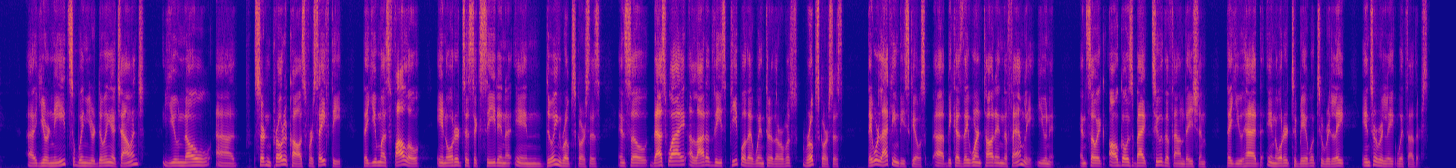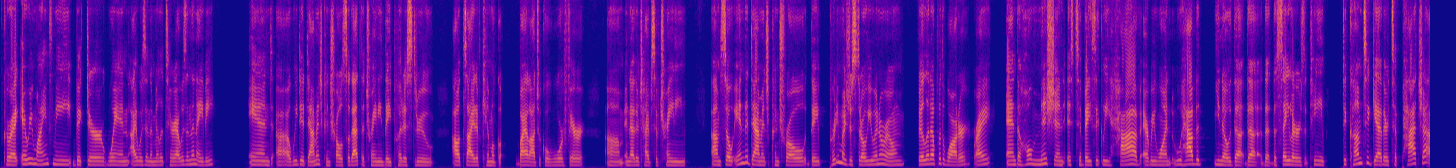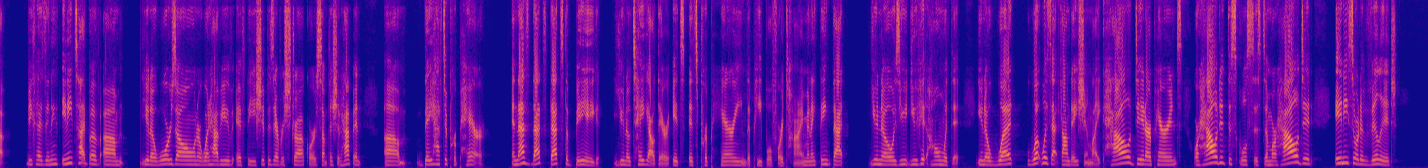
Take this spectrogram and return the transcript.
uh, your needs when you're doing a challenge. You know uh, certain protocols for safety that you must follow in order to succeed in in doing ropes courses. And so that's why a lot of these people that went through the ropes, ropes courses they were lacking these skills uh, because they weren't taught in the family unit. And so it all goes back to the foundation that you had in order to be able to relate, interrelate with others. Correct. It reminds me, Victor, when I was in the military, I was in the Navy and uh, we did damage control. So that's the training they put us through outside of chemical, biological warfare um, and other types of training. Um, so in the damage control, they pretty much just throw you in a room, fill it up with water, right? And the whole mission is to basically have everyone who have the, you know, the the the, the sailors, the team, to come together to patch up because any any type of um, you know war zone or what have you, if the ship is ever struck or something should happen, um, they have to prepare, and that's that's that's the big you know take out there. It's it's preparing the people for a time, and I think that you know as you you hit home with it, you know what what was that foundation like? How did our parents or how did the school system or how did any sort of village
